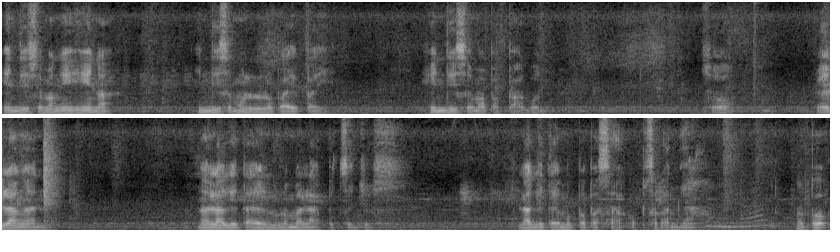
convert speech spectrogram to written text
Hindi siya manghihina, hindi siya manlulupaypay, hindi siya mapapagod. So, kailangan na lagi tayong lumalapit sa Diyos. Lagi tayong magpapasakop sa Kanya. Ano po?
